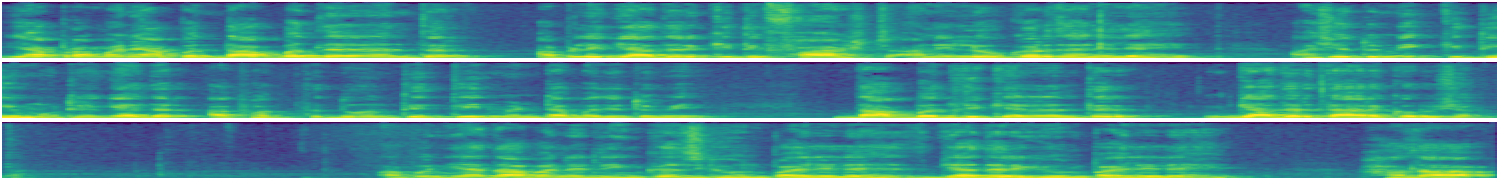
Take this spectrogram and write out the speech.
याप्रमाणे आपण दाब बदलल्यानंतर आपले गॅदर किती फास्ट आणि लवकर झालेले आहेत असे तुम्ही किती मोठे गॅदर फक्त दोन ते तीन मिनटामध्ये तुम्ही दाब बदली केल्यानंतर गॅदर तयार करू शकता. आपण या दाबाने रिंकल्स घेऊन पाहिलेले आहेत गॅदर घेऊन पाहिलेले आहेत. हा दा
